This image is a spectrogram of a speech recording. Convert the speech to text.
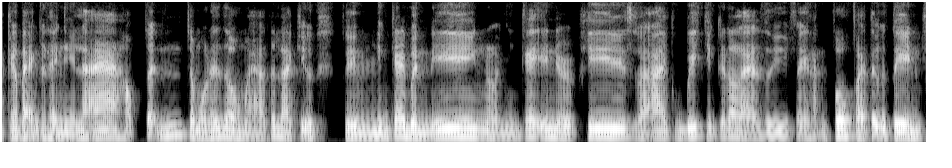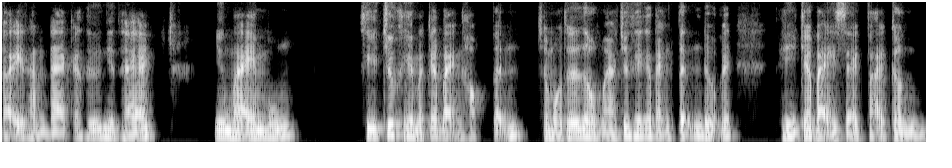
các bạn có thể nghĩ là à, học tỉnh trong một thế giới ào tức là kiểu tìm những cái bình yên rồi những cái inner peace và ai cũng biết những cái đó là gì phải hạnh phúc phải tự tin phải thành đạt các thứ như thế. Nhưng mà em muốn khi trước khi mà các bạn học tỉnh trong một thế giới ào trước khi các bạn tỉnh được ấy thì các bạn sẽ phải cần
